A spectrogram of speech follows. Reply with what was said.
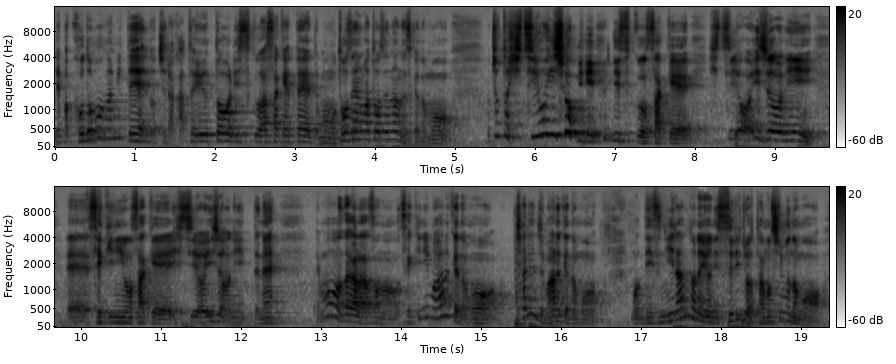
やっぱ子供が見てどちらかというとリスクは避けてもう当然は当然なんですけどもちょっと必要以上に リスクを避け必要以上に、えー責任を避け必要以上にってねもうだからその責任もあるけどもチャレンジもあるけどももうディズニーランドのようにスリルを楽しむのも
